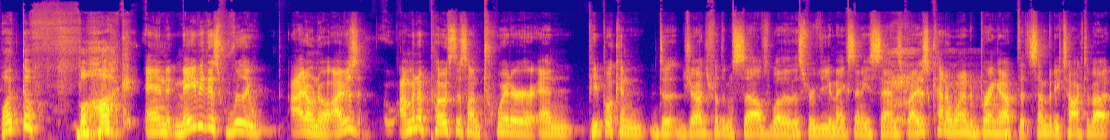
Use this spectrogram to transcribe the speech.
What the fuck? And maybe this really, I don't know. I just, I'm going to post this on Twitter and people can d- judge for themselves whether this review makes any sense. But I just kind of wanted to bring up that somebody talked about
